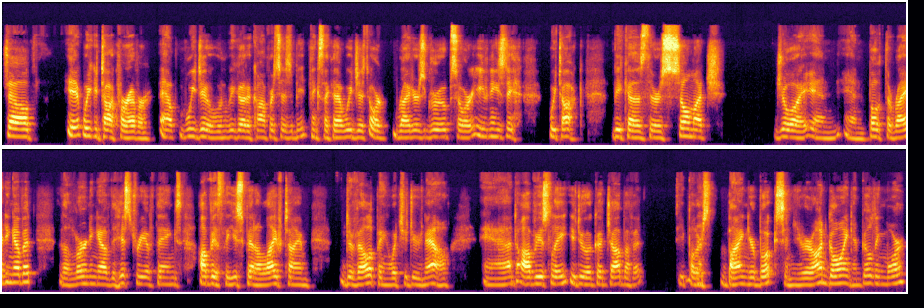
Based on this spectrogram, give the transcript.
so it, we could talk forever. Uh, we do when we go to conferences, and meet things like that. We just or writers groups or evenings. We talk because there's so much joy in in both the writing of it, the learning of the history of things. Obviously, you spent a lifetime developing what you do now, and obviously, you do a good job of it. People are buying your books, and you're ongoing and building more.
